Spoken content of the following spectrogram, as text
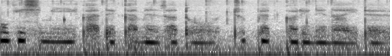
호기심이 가득하면서도 쭈뼛거리는 아이들.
